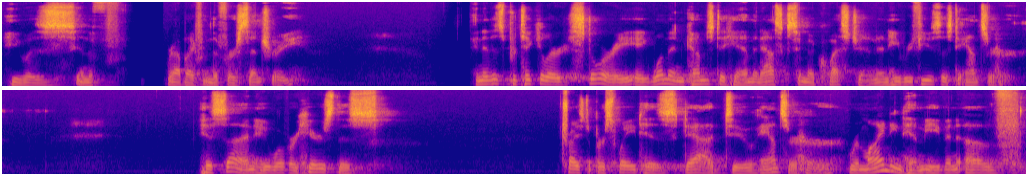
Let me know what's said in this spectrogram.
He was in the rabbi from the first century. And in this particular story, a woman comes to him and asks him a question, and he refuses to answer her. His son, who overhears this, tries to persuade his dad to answer her, reminding him even of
